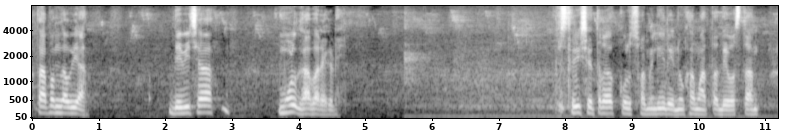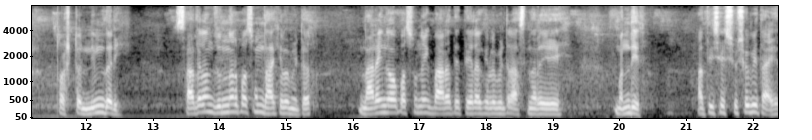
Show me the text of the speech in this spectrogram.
आता आपण जाऊया देवीच्या मूळ गाभाऱ्याकडे श्री क्षेत्र कुलस्वामिनी रेणुका माता देवस्थान ट्रस्ट निमदरी. साधारण जुन्नरपासून दहा किलोमीटर नारायणगावपासून एक बारा ते तेरा किलोमीटर असणारे मंदिर अतिशय सुशोभित आहेत.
